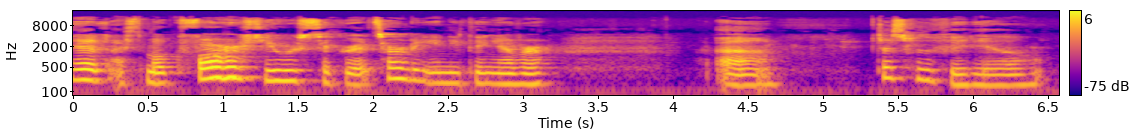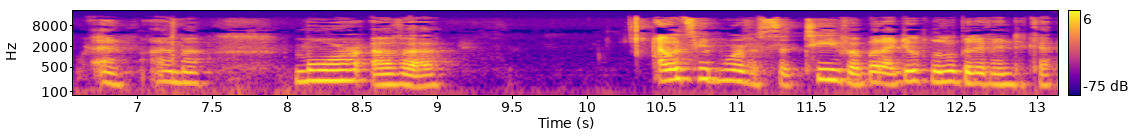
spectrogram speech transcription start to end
and I smoke far fewer cigarettes. Hardly anything ever. Uh, just for the video. And I'm a more of a, I would say more of a sativa, but I do a little bit of indica.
